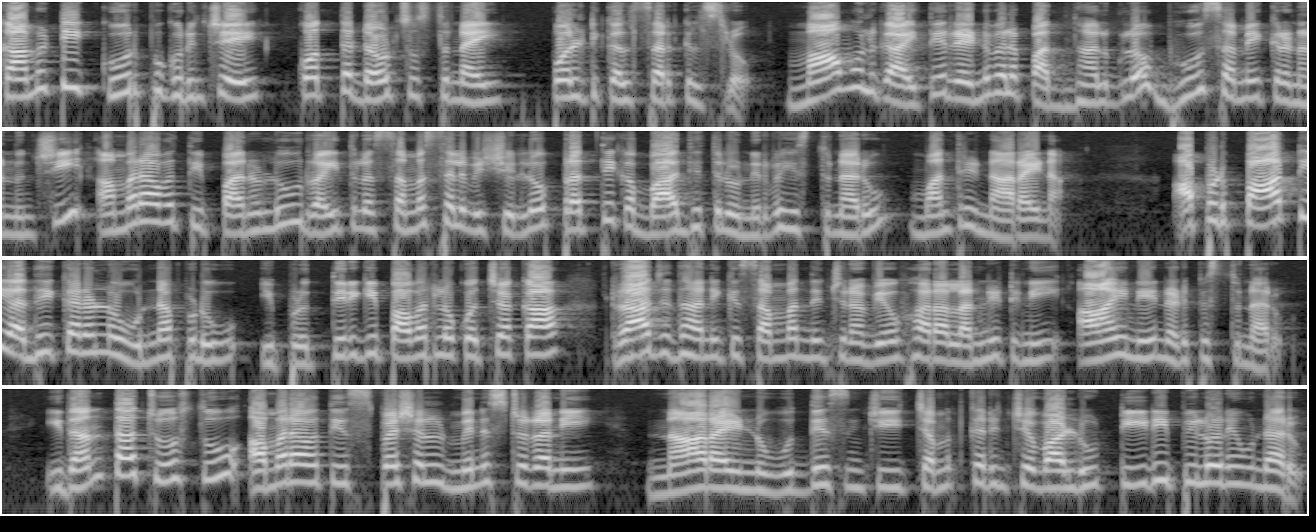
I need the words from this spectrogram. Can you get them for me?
కమిటీ కూర్పు గురించే కొత్త డౌట్స్ వస్తున్నాయి. పొలిటికల్ సర్కిల్స్లో మామూలుగా అయితే రెండు వేల పద్నాలుగులో భూ సమీకరణ నుంచి అమరావతి పనులు రైతుల సమస్యల విషయంలో ప్రత్యేక బాధ్యతలు నిర్వహిస్తున్నారు మంత్రి నారాయణ. అప్పుడు పార్టీ అధికారంలో ఉన్నప్పుడు ఇప్పుడు తిరిగి పవర్లోకి వచ్చాక రాజధానికి సంబంధించిన వ్యవహారాలన్నిటినీ ఆయనే నడిపిస్తున్నారు. ఇదంతా చూస్తూ అమరావతి స్పెషల్ మినిస్టర్ అని నారాయణ్ను ఉద్దేశించి చమత్కరించేవాళ్ళు టీడీపీలోనే ఉన్నారు.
